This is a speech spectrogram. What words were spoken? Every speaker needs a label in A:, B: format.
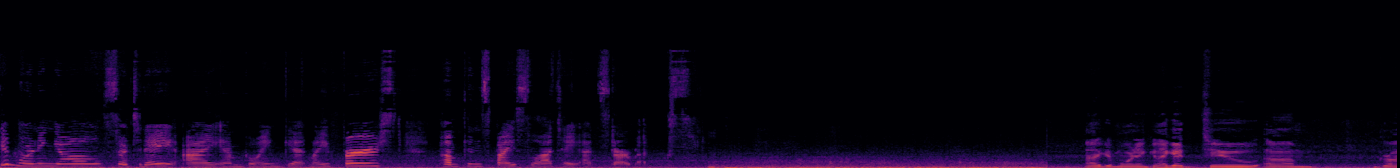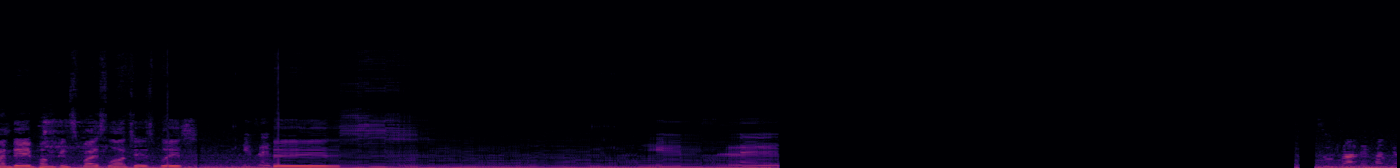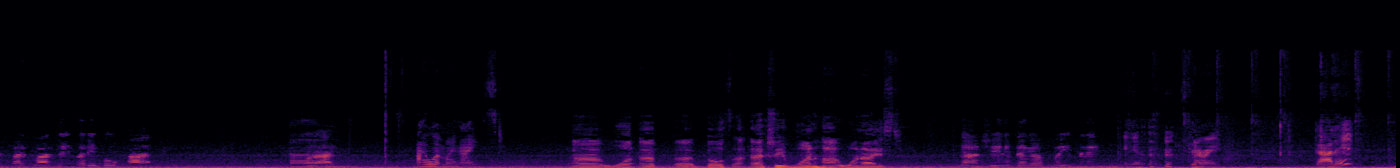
A: Good morning, y'all. So today I am going to get my first pumpkin spice latte at Starbucks.
B: Hi, good morning. Can I get two um, grande pumpkin spice lattes, please?
C: You said
B: Please.
C: two grande pumpkin spice lattes. Are they both hot?
A: Um, I want mine iced.
B: Uh, one, uh, uh, both. Uh, actually, one hot, one iced.
C: Gotcha. Anything else for you today?
A: All right. Got it?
